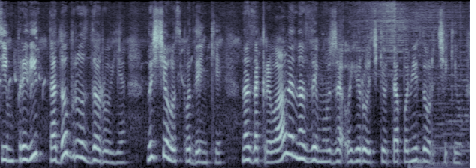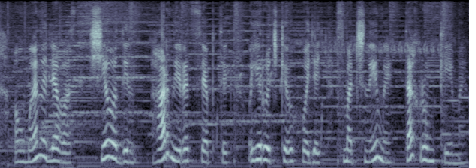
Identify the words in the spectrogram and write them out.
Всім привіт та доброго здоров'я! Ну що, господинки, назакривали на зиму вже огірочків та помідорчиків, а у мене для вас ще один гарний рецептик. Огірочки виходять смачними та хрумкими.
